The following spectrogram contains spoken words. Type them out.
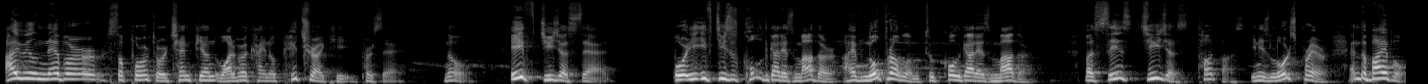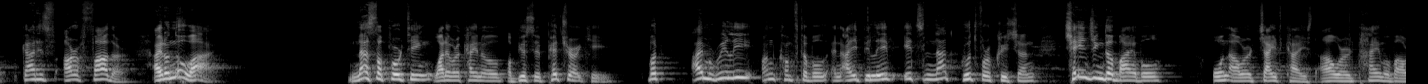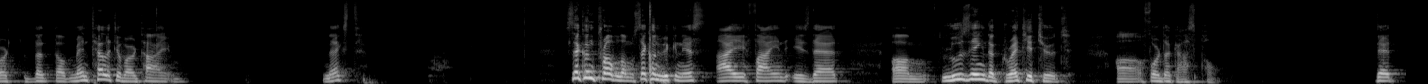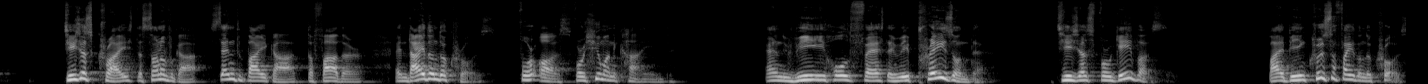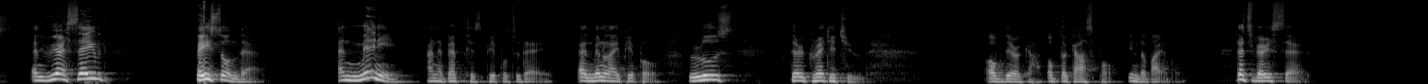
I will never support or champion whatever kind of patriarchy per se. No. If Jesus said, or if Jesus called God as mother, I have no problem to call God as mother. But since Jesus taught us in his Lord's Prayer and the Bible, God is our Father, I don't know why. Not supporting whatever kind of abusive patriarchy, but I'm really uncomfortable and I believe it's not good for Christian changing the Bible on our zeitgeist, our time of our, the, the mentality of our time. Next. Second problem, second weakness I find is that um, losing the gratitude uh, for the gospel. That Jesus Christ, the Son of God, sent by God the Father, and died on the cross for us, for humankind. And we hold fast and we praise on that. Jesus forgave us by being crucified on the cross. And we are saved based on that. And many Anabaptist people today and Mennonite people lose their gratitude of, their, of the gospel in the Bible. That's very sad.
